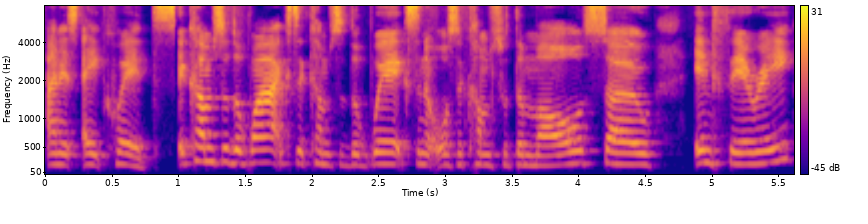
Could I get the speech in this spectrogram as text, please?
and it's eight quids. It comes with the wax, it comes with the wicks, and it also comes with the mold. So in theory,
